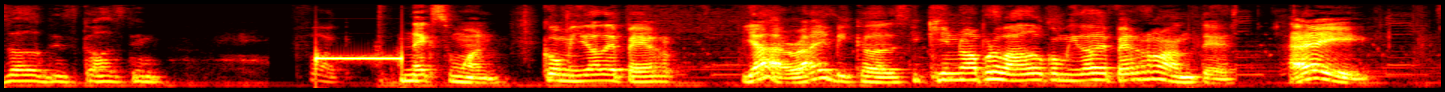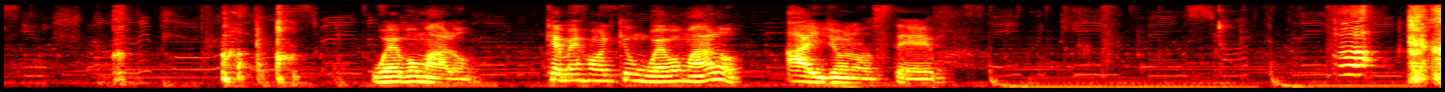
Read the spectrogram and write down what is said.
So disgusting. Fuck. Next one. Comida de perro. Yeah, right, because ¿quién no ha probado comida de perro antes? Hey. huevo malo. ¿Qué mejor que un huevo malo? Ay, yo no sé. Este.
